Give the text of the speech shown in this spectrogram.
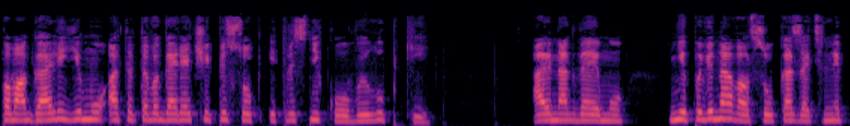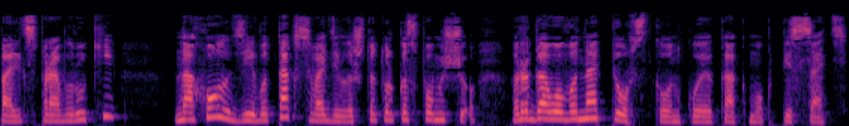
Помогали ему от этого горячий песок и тростниковые лупки. А иногда ему не повиновался указательный палец правой руки, на холоде его так сводило, что только с помощью рогового наперстка он кое-как мог писать.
